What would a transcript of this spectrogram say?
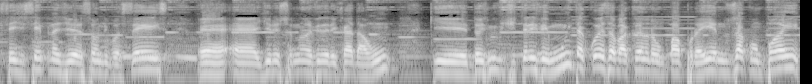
esteja sempre na direção de vocês, é, é, direcionando a vida de cada um. Que 2023 vem muita coisa bacana um papo por aí. Nos acompanhe,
